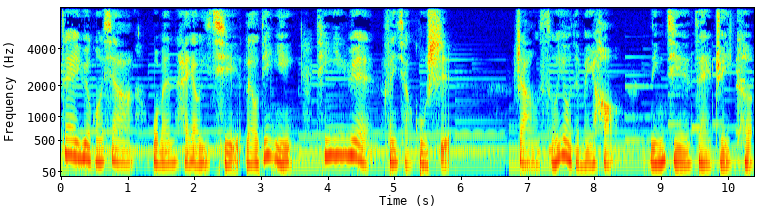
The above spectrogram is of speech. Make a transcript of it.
在月光下，我们还要一起聊电影、听音乐、分享故事，让所有的美好凝结在这一刻。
